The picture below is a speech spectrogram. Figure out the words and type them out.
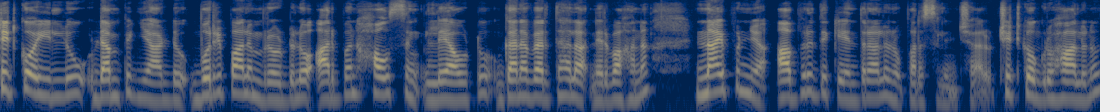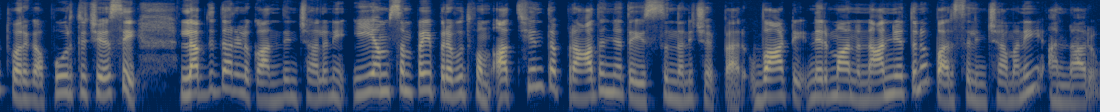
టిట్కో ఇల్లు డంపింగ్ యార్డు బుర్రిపాలెం రోడ్డులో అర్బన్ హౌసింగ్ లేఅవుట్ ఘన వ్యర్థాల నిర్వహణ నైపుణ్య అభివృద్ధి కేంద్రాలను పరిశీలించారు. టిట్కో గృహాలను త్వరగా పూర్తి చేసి లబ్ధిదారులకు అందించాలని ఈ అంశంపై ప్రభుత్వం అత్యంత ప్రాధాన్యత ఇస్తుందని చెప్పారు. వాటి నిర్మాణ నాణ్యతను పరిశీలించామని అన్నారు.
